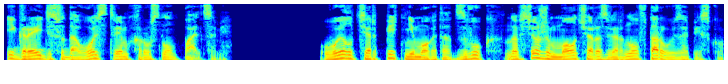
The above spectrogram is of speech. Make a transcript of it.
И Грейди с удовольствием хрустнул пальцами. Уилл терпеть не мог этот звук, но все же молча развернул вторую записку.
